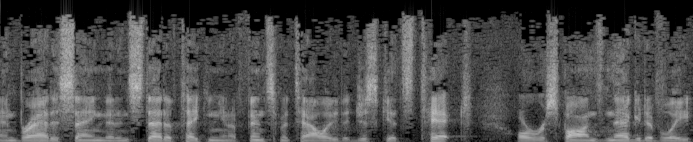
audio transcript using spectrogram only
And Brad is saying that instead of taking an offense mentality that just gets ticked or responds negatively,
